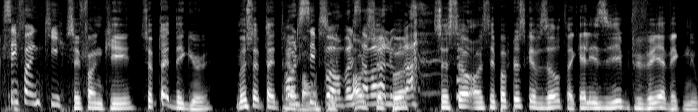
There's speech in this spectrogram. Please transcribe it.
C'est funky. C'est funky. C'est peut-être dégueu. Mais c'est peut-être très on bon. On le sait pas, on va le savoir à l'ouvrage. C'est ça, on le sait pas plus que vous autres. Fait qu'allez-y, buvez avec nous.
